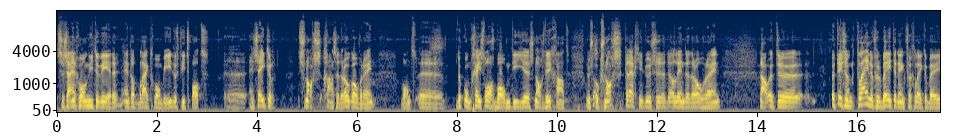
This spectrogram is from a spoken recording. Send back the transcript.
ze zijn gewoon niet te weren. En dat blijkt gewoon bij ieder fietspad. en zeker, s'nachts gaan ze er ook overheen. Want uh, er komt geen slagboom die uh, s'nachts dicht gaat. Dus ook s'nachts krijg je dus uh, de ellende eroverheen. Nou, het, het is een kleine verbetering vergeleken bij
